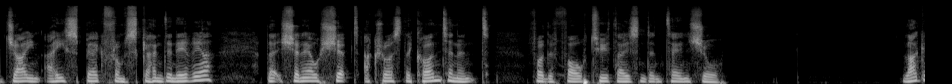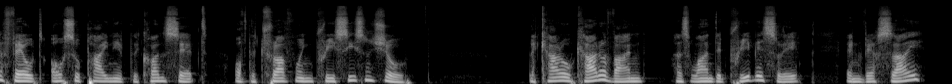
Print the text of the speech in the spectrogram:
giant iceberg from Scandinavia that Chanel shipped across the continent for the fall 2010 show. Lagerfeld also pioneered the concept of the travelling pre-season show. The Karl Caravan has landed previously in Versailles,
